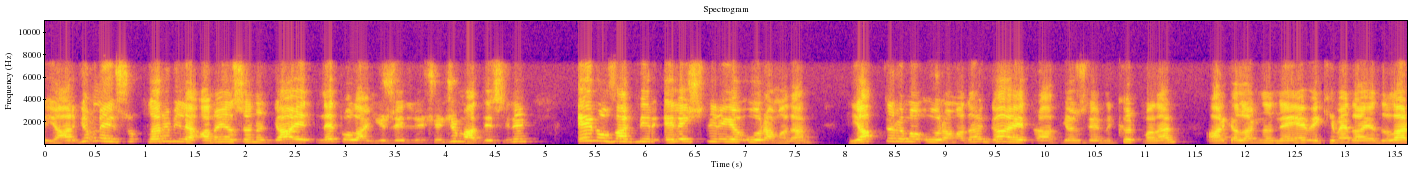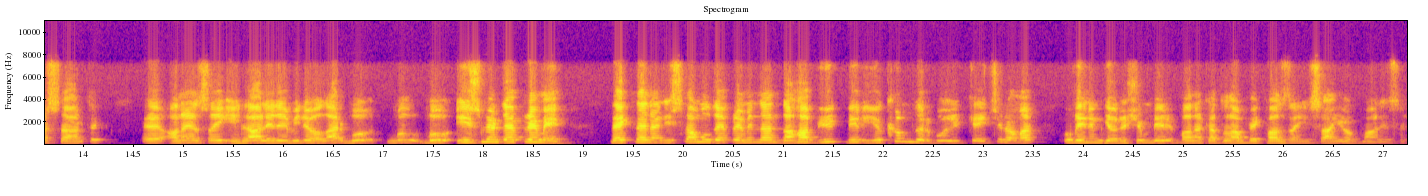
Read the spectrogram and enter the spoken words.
yargı mensupları bile anayasanın gayet net olan 153. maddesini en ufak bir eleştiriye uğramadan, yaptırıma uğramadan gayet rahat gözlerini kırpmadan arkalarını neye ve kime dayadılarsa artık e, anayasayı ihlal edebiliyorlar. Bu, bu, bu İzmir depremi beklenen İstanbul depreminden daha büyük bir yıkımdır bu ülke için ama bu benim görüşüm. Bir bana katılan pek fazla insan yok maalesef.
